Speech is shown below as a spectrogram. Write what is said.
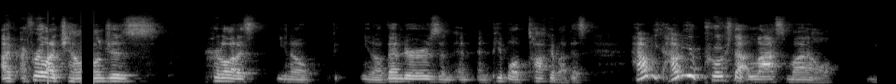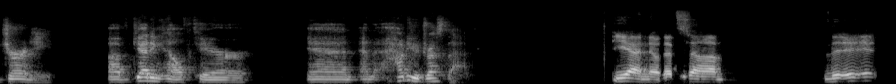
I've, I've heard a lot of challenges, heard a lot of you know you know vendors and, and, and people have talked about this. How do you, how do you approach that last mile journey of getting healthcare and and how do you address that? Yeah no that's um the, it,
